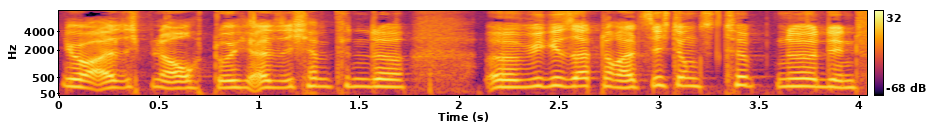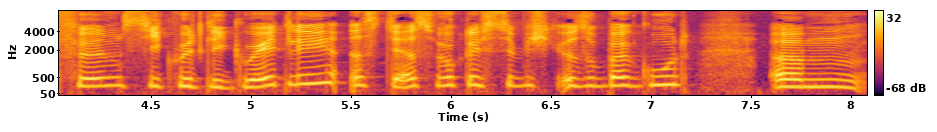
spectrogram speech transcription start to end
Ja, also ich bin auch durch. Also ich empfinde, äh, wie gesagt, noch als Sichtungstipp, ne, den Film Secretly Greatly ist, der ist wirklich ziemlich äh, super gut. Ähm,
